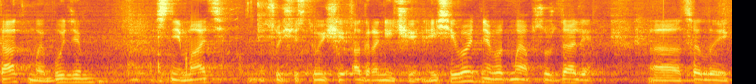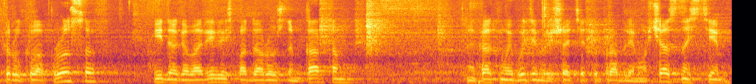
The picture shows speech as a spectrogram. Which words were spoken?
как мы будем снимать существующие ограничения. И сегодня вот мы обсуждали э, целый круг вопросов и договорились по дорожным картам, как мы будем решать эту проблему. В частности,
